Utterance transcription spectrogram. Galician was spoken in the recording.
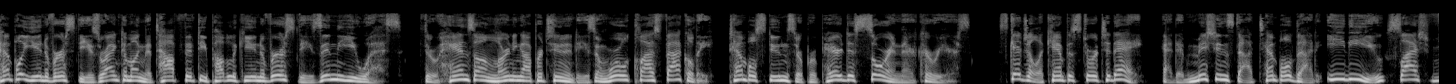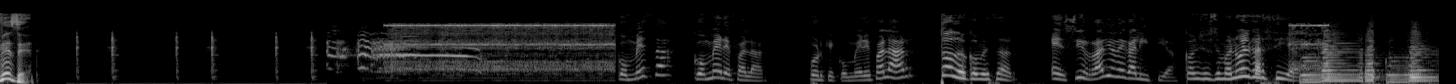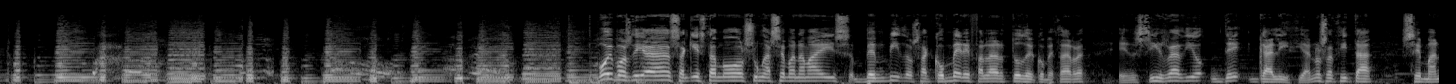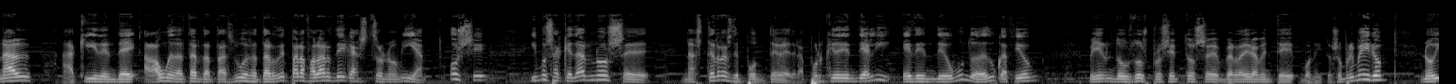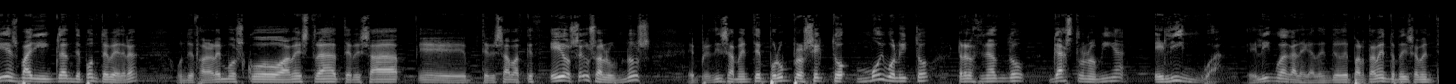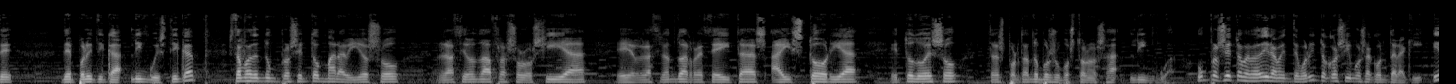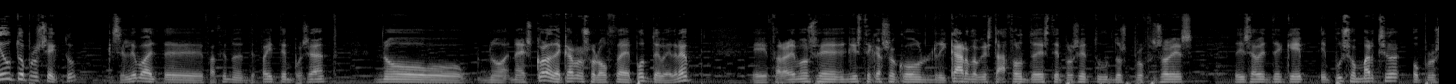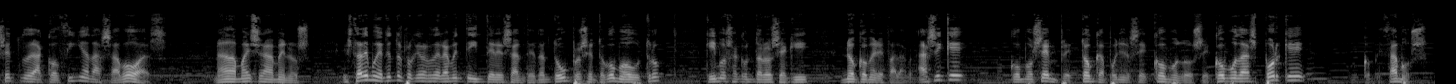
Temple University is ranked among the top 50 public universities in the U.S. Through hands-on learning opportunities and world-class faculty, Temple students are prepared to soar in their careers. Schedule a campus tour today at admissions.temple.edu/visit. Comeza Comer e Falar, porque comer e falar Todo comezar. en Si Radio de Galicia. Con José Manuel García. Moi bons días, aquí estamos unha semana máis Benvidos a comer e falar todo e comezar en Si Radio de Galicia. Nosa cita semanal aquí dende a unha da tarde ata as dúas da tarde Para falar de gastronomía. Oxe, imos a quedarnos eh, nas terras de Pontevedra Porque dende ali e dende o mundo da educación Veñeron dous dous proxectos eh, verdadeiramente bonitos. O primeiro, no IES Valle Inclán de Pontevedra onde falaremos coa mestra Teresa, eh, Teresa Vázquez e os seus alumnos eh, precisamente por un proxecto moi bonito relacionando gastronomía e lingua e lingua galega dentro do Departamento precisamente de Política Lingüística. Estamos facendo un proxecto maravilloso relacionando a frasoloxía eh, relacionando as receitas a historia e todo eso transportando, por suposto, a nosa lingua. Un proxecto verdadeiramente bonito que os imos a contar aquí. E outro proxecto que se leva eh, facendo dende fai tempo xa no, no, na Escola de Carlos Oroza de Pontevedra, Eh, falaremos eh, en este caso con Ricardo que está a fronte deste proxecto un dos profesores precisamente que eh, puso en marcha o proxecto da cociña das aboas nada máis e nada menos estade moi atentos porque é verdadeiramente interesante tanto un proxecto como outro que imos a contaros aquí no comer e falar así que Como sempre, toca poñerse cómodos e cómodas porque comezamos.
